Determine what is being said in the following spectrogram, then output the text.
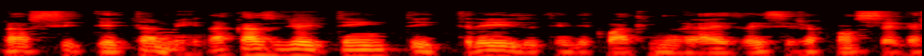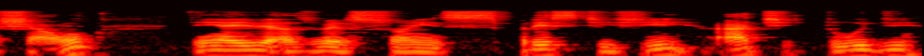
para se ter também. Na casa de 83, 84 mil reais aí você já consegue achar um. Tem aí as versões Prestige, Atitude,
